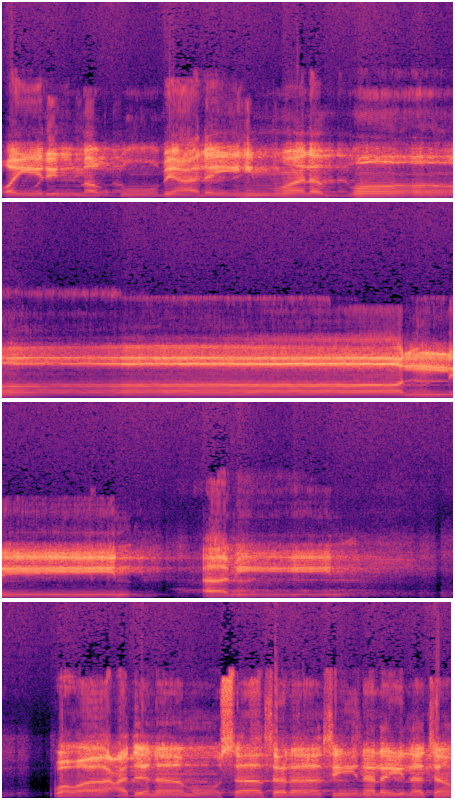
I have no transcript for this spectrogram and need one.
غير المغضوب عليهم ولا الضالين. آمين. وواعدنا موسى ثلاثين ليلة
